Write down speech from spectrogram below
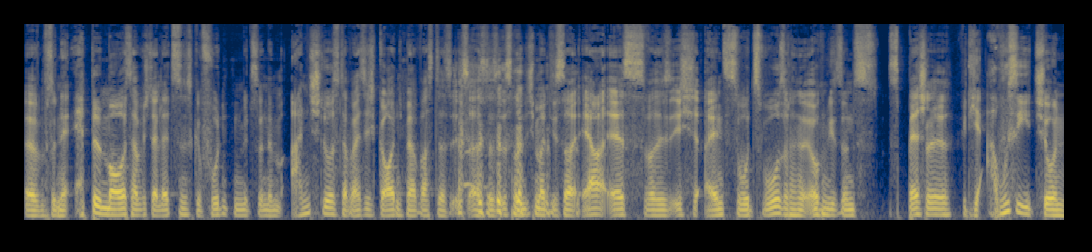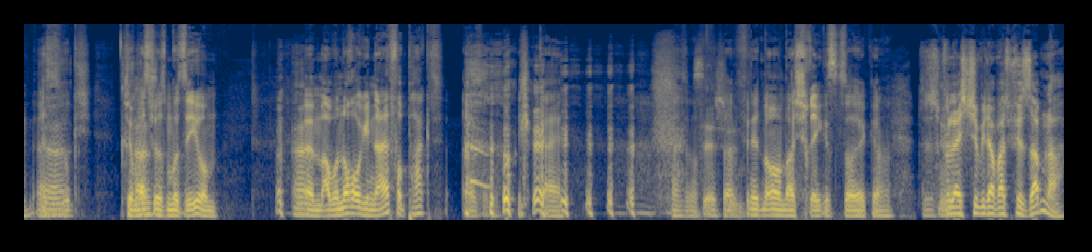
ähm, so eine Apple-Maus habe ich da letztens gefunden mit so einem Anschluss, da weiß ich gar nicht mehr, was das ist. Also das ist noch nicht mal dieser RS, was weiß ich, 122, sondern irgendwie so ein Special, wie die aussieht schon. Also Ja. wirklich schon was fürs Museum. Ähm, aber noch original verpackt. Also echt geil. Also, Sehr Da schön. findet man auch mal schräges Zeug, ja. Das ist vielleicht schon wieder was für Sammler.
